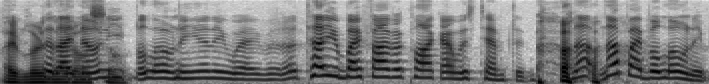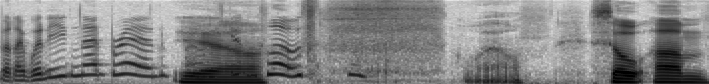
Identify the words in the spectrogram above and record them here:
I've learned but that I don't also. eat bologna anyway. But I'll tell you, by five o'clock, I was tempted. not not by bologna, but I would have eaten that bread. I was Yeah. getting close. Wow. So, um,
